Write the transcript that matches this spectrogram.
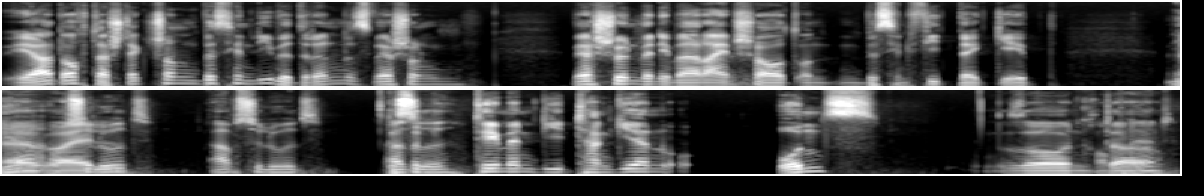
ja, doch, da steckt schon ein bisschen Liebe drin. Das wäre schon wär schön, wenn ihr mal reinschaut und ein bisschen Feedback gebt. Ja, Äh, weil absolut. Absolut. Das Also, sind Themen, die tangieren uns. So, und da, Komplett.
